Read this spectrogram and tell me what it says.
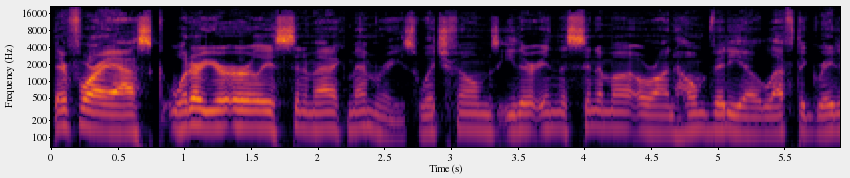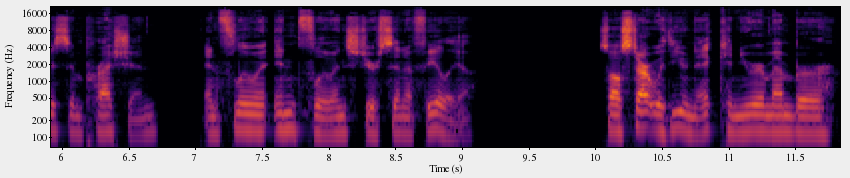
Therefore, I ask, what are your earliest cinematic memories? Which films, either in the cinema or on home video, left the greatest impression and flu- influenced your cinephilia? So I'll start with you, Nick. Can you remember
